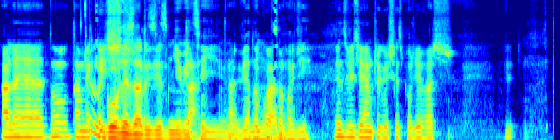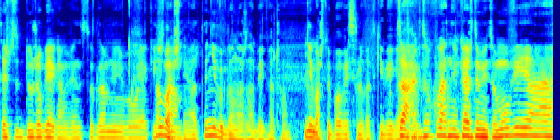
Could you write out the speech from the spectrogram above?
ale no tam jakieś... Ale główny zarys jest mniej Tak, więcej tak, wiadomo o co dokładnie. chodzi. Więc wiedziałem czego się spodziewać. Też dużo biegam, więc to dla mnie nie było jakieś No tam... właśnie, a ty nie wyglądasz na biegacza. Nie masz typowej sylwetki biegacza. Tak, dokładnie, każdy mi to mówi, a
